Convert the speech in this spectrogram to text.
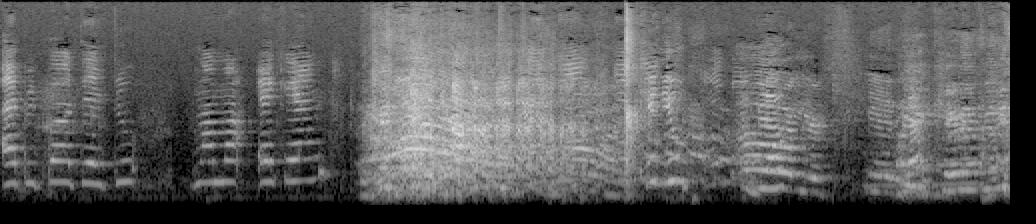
Happy birthday to Mama again. Can you? Are you kidding me?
